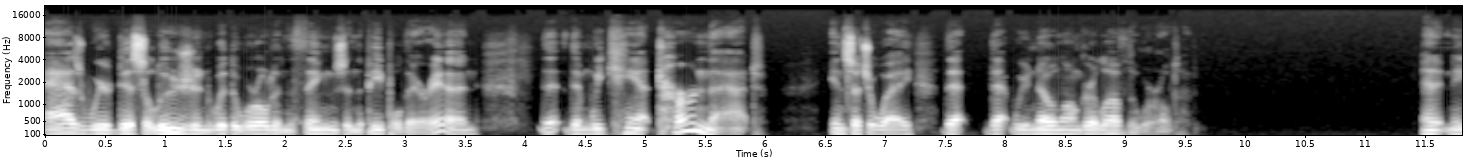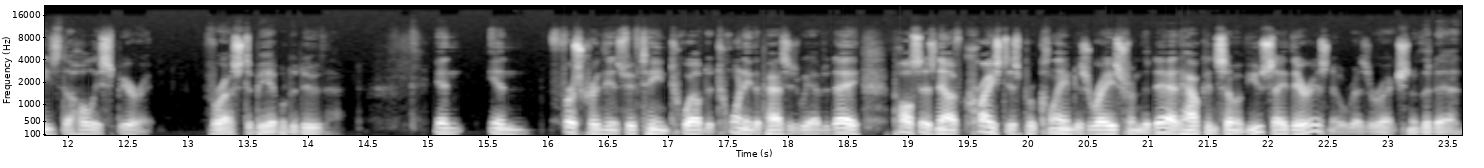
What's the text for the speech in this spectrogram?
as we're disillusioned with the world and the things and the people therein. Then we can't turn that in such a way that that we no longer love the world. And it needs the Holy Spirit for us to be able to do that. In in 1 Corinthians 15, 12 to 20, the passage we have today, Paul says, Now if Christ is proclaimed as raised from the dead, how can some of you say there is no resurrection of the dead?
